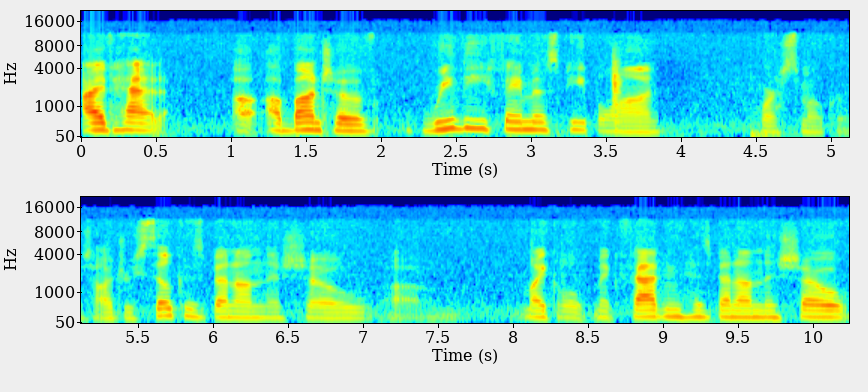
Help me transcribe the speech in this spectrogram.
I've had a, a bunch of really famous people on, for smokers. Audrey Silk has been on this show. Um, Michael McFadden has been on this show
